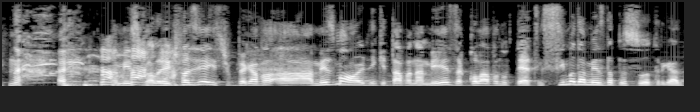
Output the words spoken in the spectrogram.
na minha escola a gente fazia isso, tipo, pegava a, a mesma ordem que tava na mesa, colava no teto, em cima da mesa da pessoa, tá ligado?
